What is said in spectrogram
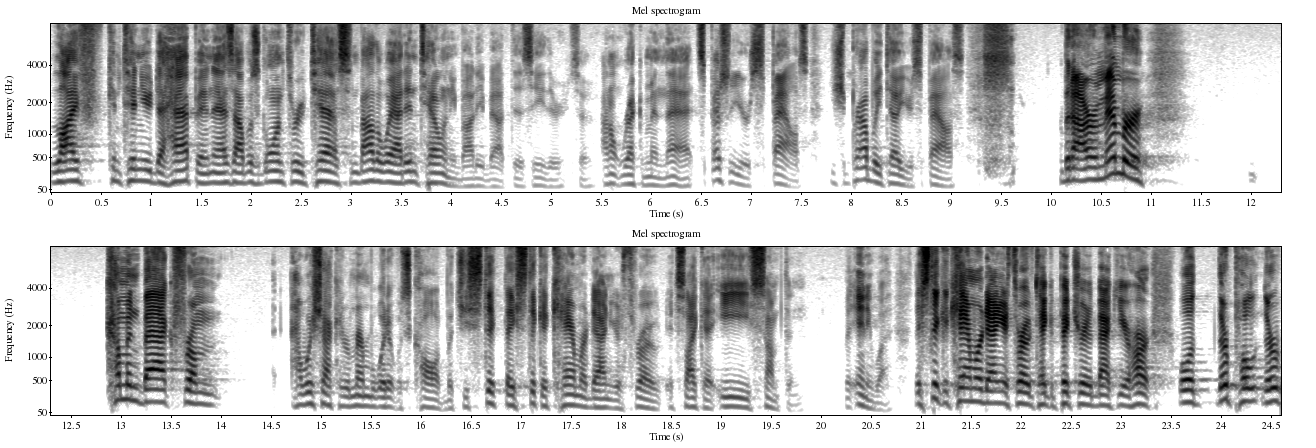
Life continued to happen as I was going through tests. And by the way, I didn't tell anybody about this either, so I don't recommend that, especially your spouse. You should probably tell your spouse. But I remember coming back from I wish I could remember what it was called, but you stick they stick a camera down your throat. It's like a E something. But anyway, they stick a camera down your throat, take a picture of the back of your heart. Well, they're pull, they're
